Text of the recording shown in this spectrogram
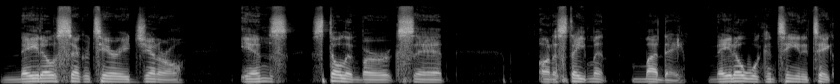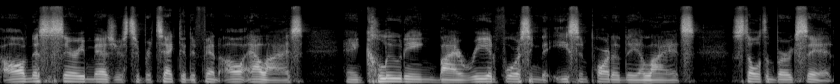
NATO Secretary General Jens Stoltenberg said on a statement Monday. NATO will continue to take all necessary measures to protect and defend all allies, including by reinforcing the eastern part of the alliance, Stoltenberg said.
